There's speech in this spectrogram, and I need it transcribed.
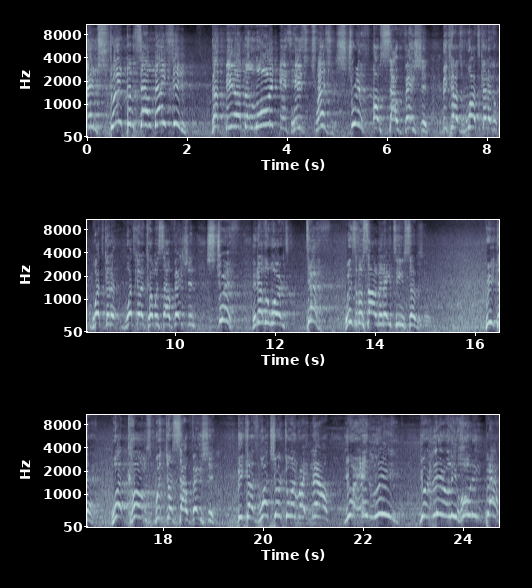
And strength of salvation. The fear of the Lord is his treasure. Strength of salvation. Because what's gonna what's gonna what's gonna come with salvation? Strength. In other words, death. Wisdom of Solomon 18:7. Read that. What comes with your salvation? Because what you're doing right now, you're in league. You're literally holding back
